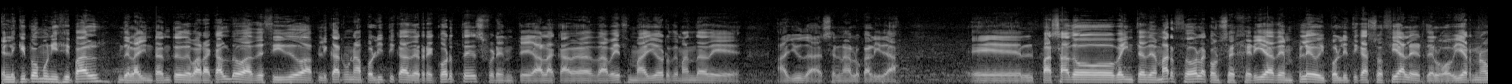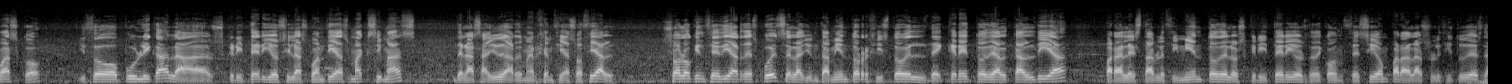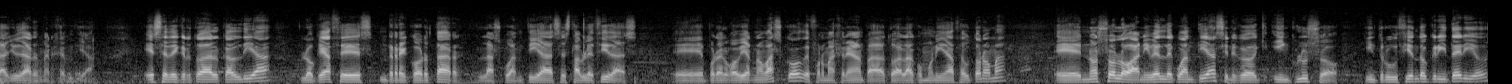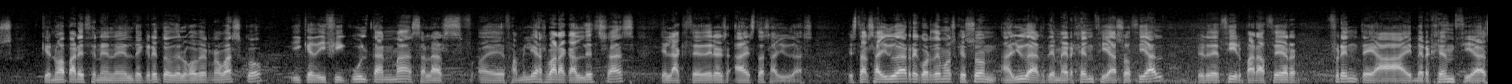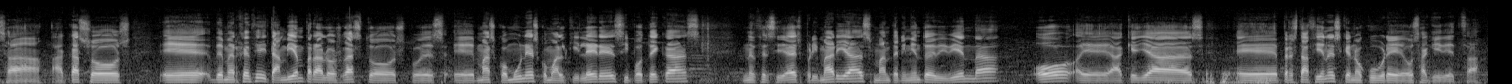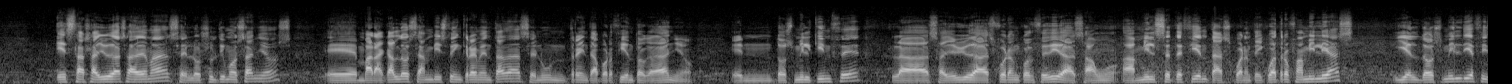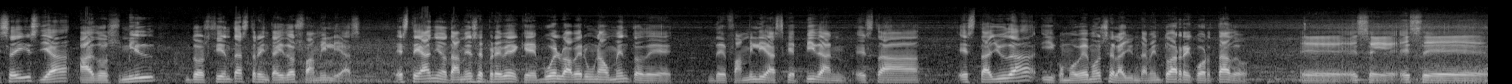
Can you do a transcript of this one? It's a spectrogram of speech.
El equipo municipal del Ayuntamiento de Baracaldo ha decidido aplicar una política de recortes frente a la cada vez mayor demanda de ayudas en la localidad. El pasado 20 de marzo, la Consejería de Empleo y Políticas Sociales del Gobierno vasco hizo pública los criterios y las cuantías máximas de las ayudas de emergencia social. Solo 15 días después, el Ayuntamiento registró el decreto de alcaldía para el establecimiento de los criterios de concesión para las solicitudes de ayuda de emergencia. Ese decreto de alcaldía lo que hace es recortar las cuantías establecidas eh, por el gobierno vasco de forma general para toda la comunidad autónoma, eh, no solo a nivel de cuantías, sino incluso introduciendo criterios que no aparecen en el decreto del gobierno vasco y que dificultan más a las eh, familias baracaldesas el acceder a estas ayudas. Estas ayudas, recordemos que son ayudas de emergencia social, es decir, para hacer frente a emergencias, a, casos eh, de emergencia y también para los gastos pues, eh, más comunes como alquileres, hipotecas, necesidades primarias, mantenimiento de vivienda o eh, aquellas prestaciones que no cubre Osakidecha. Estas ayudas además en los últimos años en Baracaldo se han visto incrementadas en un 30% cada año. En 2015 las ayudas fueron concedidas a, a 1.744 familias y el 2016 ya a 2.232 familias. Este año también se prevé que vuelva a haber un aumento de, familias que pidan esta, esta, ayuda y como vemos el ayuntamiento ha recortado eh, ese,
